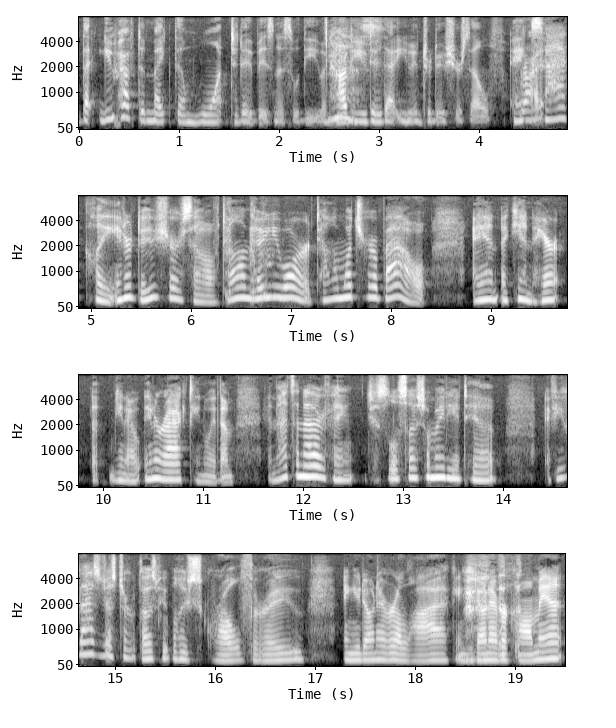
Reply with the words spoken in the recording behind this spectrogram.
that you have to make them want to do business with you. And how do you do that? You introduce yourself. Right. Exactly. Introduce yourself. Tell them who you are. Tell them what you're about. And again, here, uh, you know, interacting with them. And that's another thing. Just a little social media tip. If you guys just are those people who scroll through and you don't ever like and you don't ever comment,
